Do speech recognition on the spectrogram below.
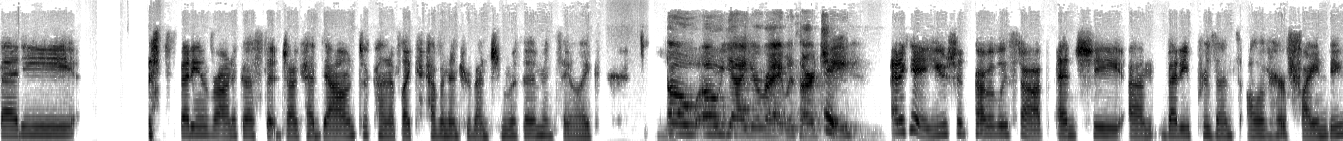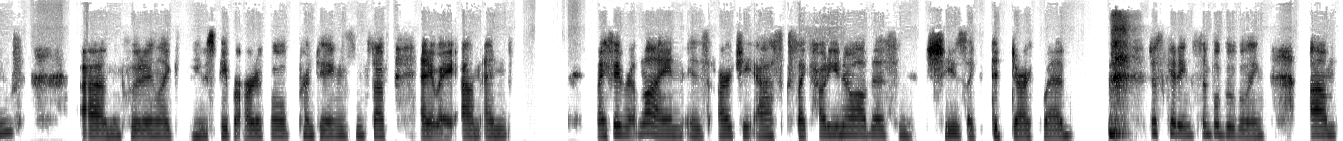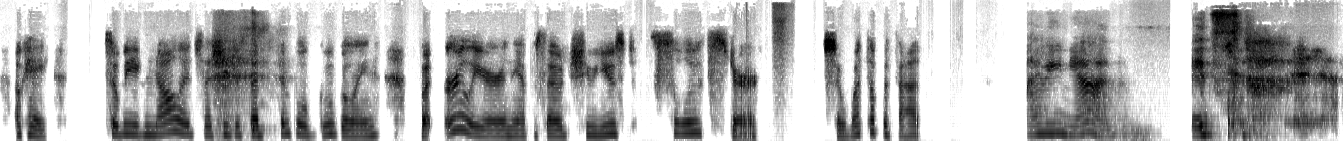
Betty, Betty and Veronica sit Jughead down to kind of like have an intervention with him and say like, oh, oh yeah, you're right with Archie. okay, you should probably stop. And she, um, Betty presents all of her findings, um, including like newspaper article printings and stuff. Anyway, um, and my favorite line is Archie asks like, "How do you know all this?" And she's like, "The dark web." just kidding, simple googling. Um, okay. So we acknowledge that she just said simple googling, but earlier in the episode she used sleuthster. So what's up with that? I mean, yeah, it's.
